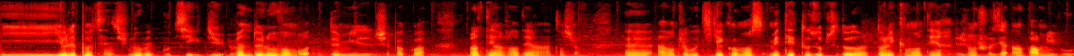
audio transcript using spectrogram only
Yo les potes, c'est une nouvelle boutique du 22 novembre 2000, je sais pas quoi, 21, 21, attention. Euh, avant que la boutique commence, mettez tous vos pseudos dans, les commentaires, je vais en choisir un parmi vous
